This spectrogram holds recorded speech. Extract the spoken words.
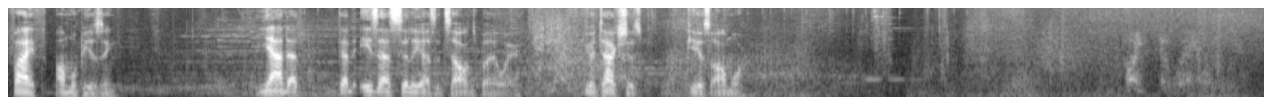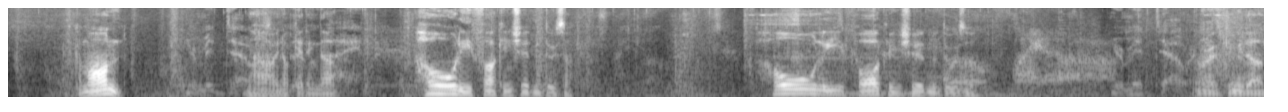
5 armor piercing. Yeah, that that is as silly as it sounds, by the way. Your attacks just pierce armor. Come on! No, we're not getting that. Holy fucking shit, Medusa. Holy fucking shit, Medusa. Alright, give me that.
